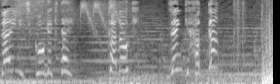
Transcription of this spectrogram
第二次攻撃隊可動機前期発艦。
